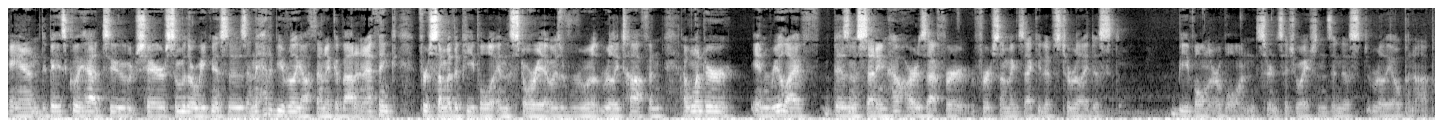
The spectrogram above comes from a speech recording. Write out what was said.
and they basically had to share some of their weaknesses, and they had to be really authentic about it. And I think for some of the people in the story, it was re- really tough. And I wonder, in real life business setting, how hard is that for for some executives to really just be vulnerable in certain situations and just really open up?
